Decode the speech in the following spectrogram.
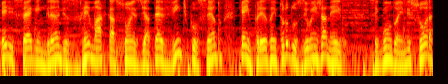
Eles seguem grandes remarcações de até 20% que a empresa introduziu em janeiro. Segundo a emissora,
